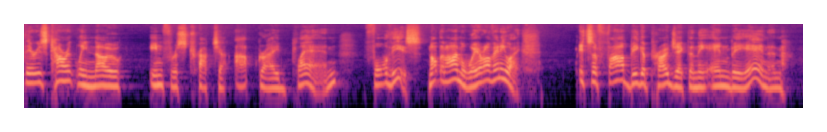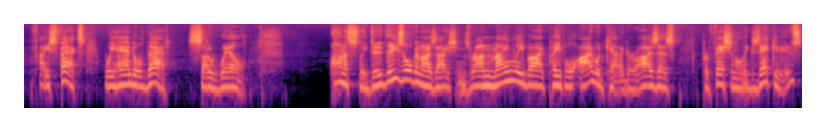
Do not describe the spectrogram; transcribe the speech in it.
there is currently no infrastructure upgrade plan for this. Not that I'm aware of, anyway. It's a far bigger project than the NBN, and face facts, we handled that so well. Honestly, dude, these organisations run mainly by people I would categorise as professional executives.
